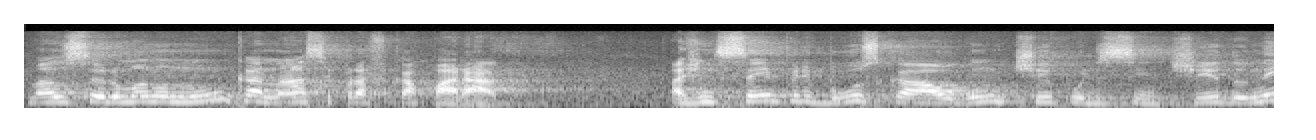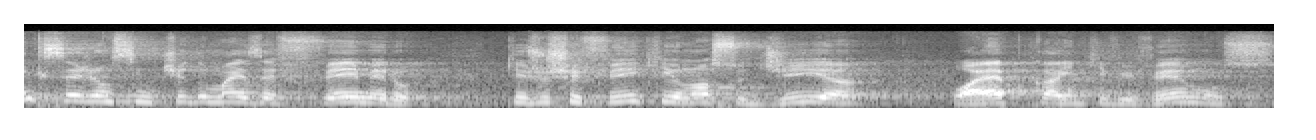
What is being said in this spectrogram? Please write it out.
mas o ser humano nunca nasce para ficar parado. A gente sempre busca algum tipo de sentido, nem que seja um sentido mais efêmero, que justifique o nosso dia, ou a época em que vivemos,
